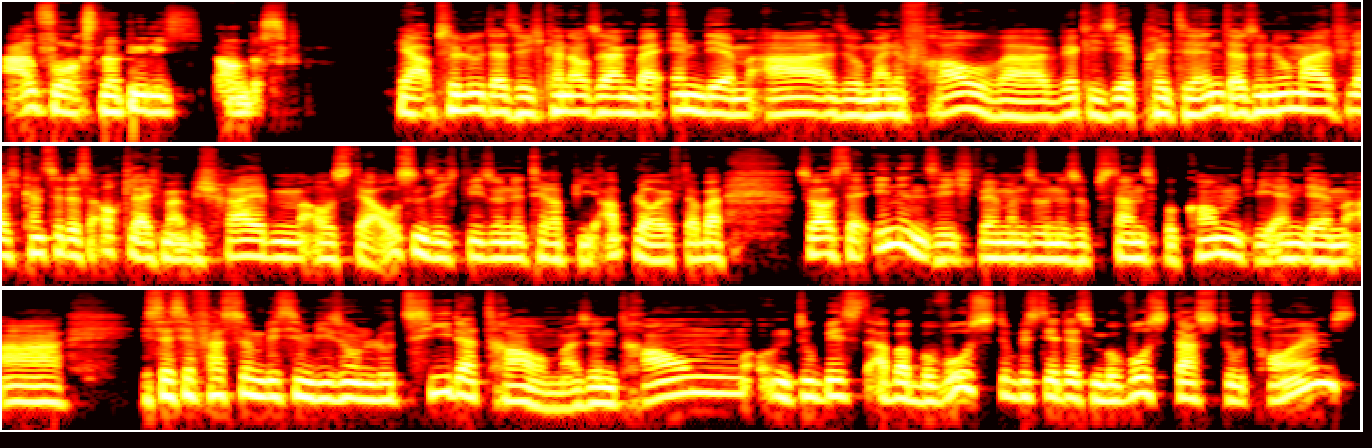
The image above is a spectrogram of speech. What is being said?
aufforsten, natürlich anders. Ja, absolut. Also ich kann auch sagen, bei MDMA, also meine Frau war wirklich sehr präsent. Also nur mal, vielleicht kannst du das auch gleich mal beschreiben aus der Außensicht, wie so eine Therapie abläuft. Aber so aus der Innensicht, wenn man so eine Substanz bekommt wie MDMA, ist das ja fast so ein bisschen wie so ein luzider Traum. Also ein Traum und du bist aber bewusst, du bist dir dessen bewusst, dass du träumst.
